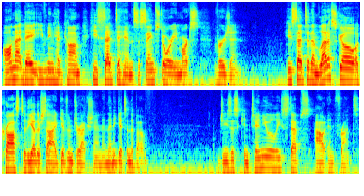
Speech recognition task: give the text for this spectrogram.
On that day, evening had come. He said to him, this is the same story in Mark's version. He said to them, Let us go across to the other side, gives them direction, and then he gets in the boat. Jesus continually steps out in front.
